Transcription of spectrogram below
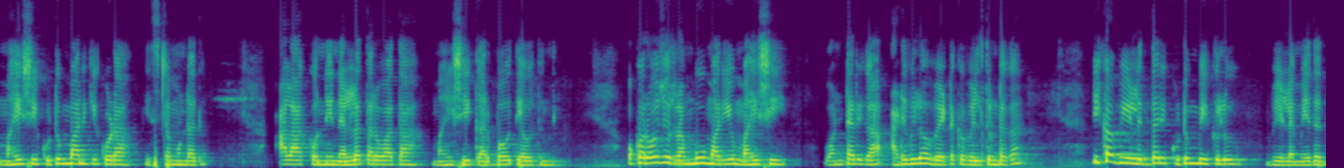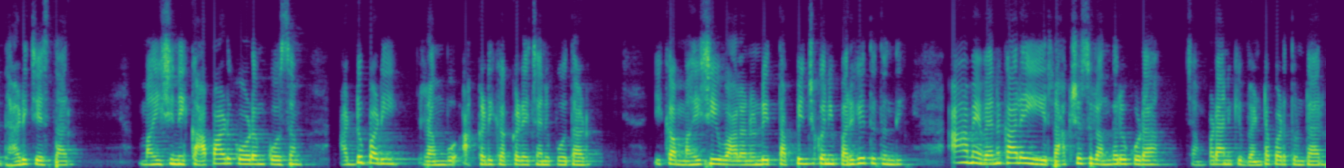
మహిషి కుటుంబానికి కూడా ఇష్టం ఉండదు అలా కొన్ని నెలల తర్వాత మహిషి గర్భవతి అవుతుంది. ఒకరోజు రంబు మరియు మహిషి ఒంటరిగా అడవిలో వేటకు వెళ్తుండగా ఇక వీళ్ళిద్దరి కుటుంబీకులు వీళ్ళ మీద దాడి చేస్తారు. మహిషిని కాపాడుకోవడం కోసం అడ్డుపడి రంబు అక్కడికక్కడే చనిపోతాడు. ఇక మహిషి వాళ్ళ నుండి తప్పించుకొని పరిగెత్తుతుంది. ఆమె వెనకాలే ఈ రాక్షసులందరూ కూడా చంపడానికి వెంటపడుతుంటారు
